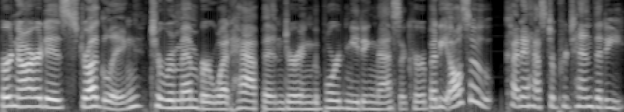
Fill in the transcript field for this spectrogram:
Bernard is struggling to remember what happened during the board meeting massacre, but he also kind of has to pretend that he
